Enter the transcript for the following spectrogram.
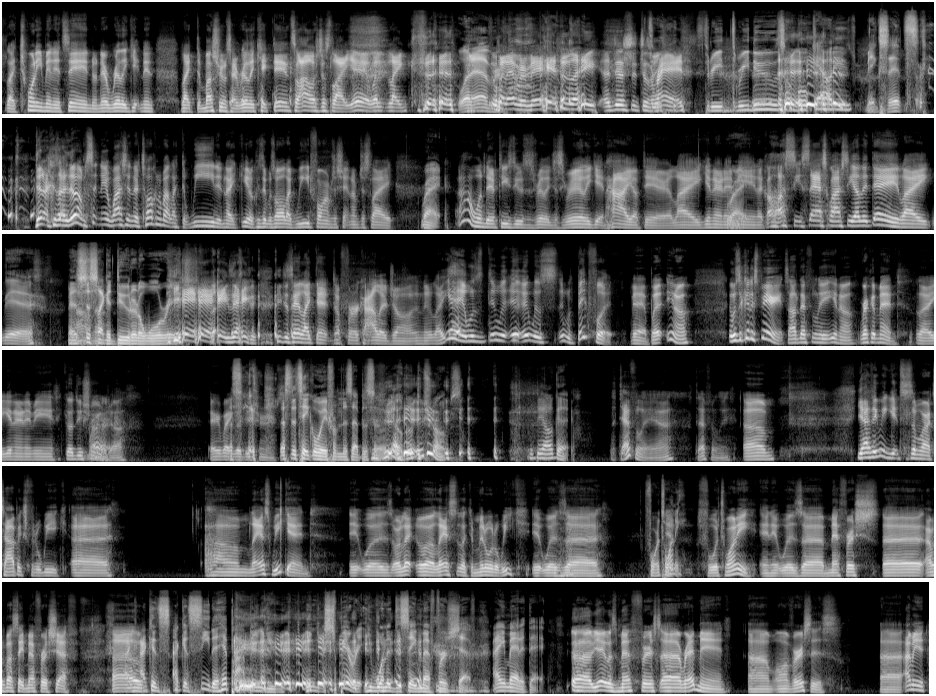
like 20 minutes in when they're really getting in like the mushrooms had really kicked in so i was just like yeah what like Whatever. whatever man like I just it just ran Three three dudes, Humboldt County makes sense. then because I, then i'm sitting there watching they're talking about like the weed and like you know because it was all like weed farms and shit and i'm just like Right. I wonder if these dudes is really just really getting high up there. Like, you know what I Right. mean? Like, oh, I see Sasquatch the other day. Like, Yeah. And it's just like a dude at a Wolverine. yeah, exactly. He just had like that the fur collar on, and they're like, yeah, it was it was it, it was it was Bigfoot. Yeah, but you know, it was a good experience. I'll definitely you know recommend. Like, you know what I mean? Go do shrooms, Right. y'all. Everybody go do shrooms. That's the takeaway from this episode. Yo, go do shrooms. It'll be all good. Definitely, yeah, definitely. Um, yeah, I think we can get to some of our topics for the week. Uh, um, last weekend it was, or la- uh, last like the middle of the week, it was uh 420. 420, and it was uh Meth first. Uh, I was about to say Meth first chef. Uh, I, I could I could see the hip hop in you, in your spirit. You wanted to say meth first chef. I ain't mad at that. Uh, yeah, it was Meth first. Uh, Redman um, on versus. Uh, I mean,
